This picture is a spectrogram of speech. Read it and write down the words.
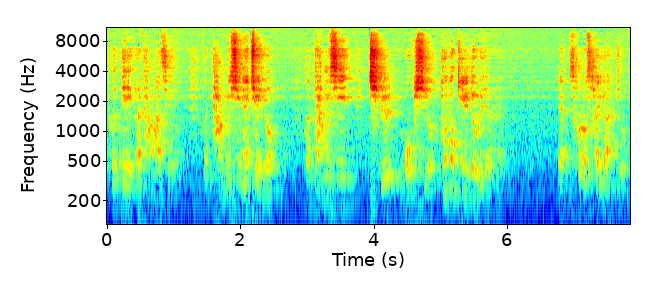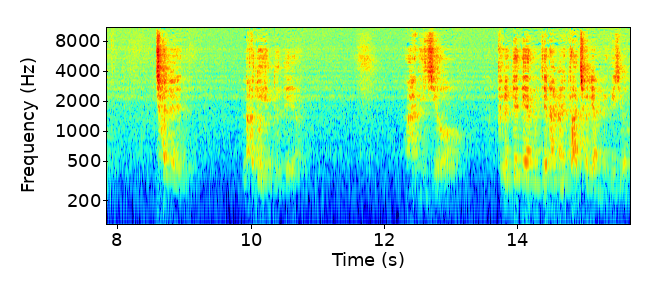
그건 내가 당하세요. 그건 당신의 죄요. 그건 당신 치를 몫이요. 부부끼리도 그러잖아요. 예? 서로 사이가 안 좋고 자녀 나도 힘든데요. 아니죠. 그런데 내 문제는 하나님 다 처리하는 게 그죠?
